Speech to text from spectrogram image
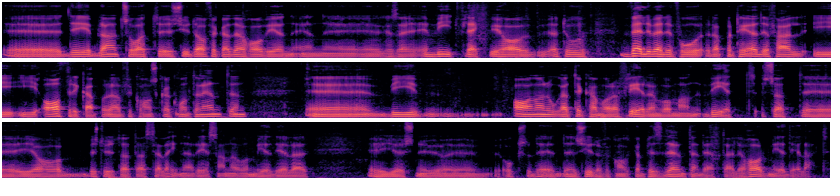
Eh, det är bland annat så att eh, Sydafrika där har vi en, en, säga, en vit fläck. Vi har jag tror, väldigt, väldigt få rapporterade fall i, i Afrika, på den afrikanska kontinenten. Eh, vi anar nog att det kan vara fler än vad man vet. Så att eh, jag har beslutat att ställa in den resan och meddelar eh, just nu eh, också den, den sydafrikanska presidenten detta, eller har meddelat.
